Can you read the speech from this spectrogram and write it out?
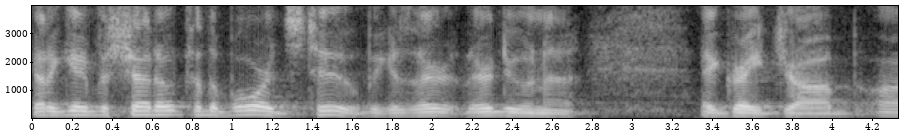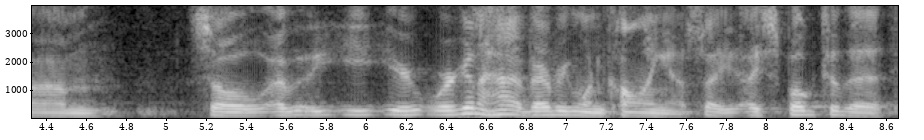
got to give a shout out to the boards too, because they're, they're doing a, a great job. Um, so uh, we're going to have everyone calling us. I, I spoke to the,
